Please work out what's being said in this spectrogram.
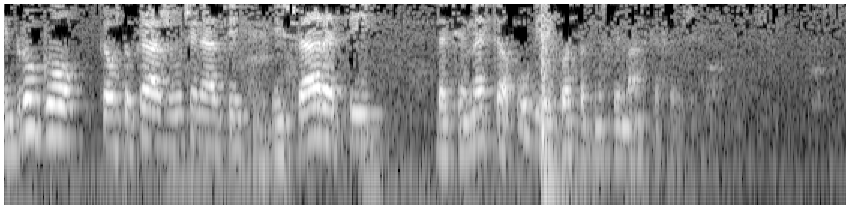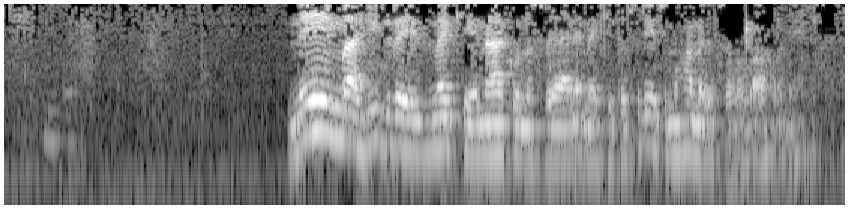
I drugo, kao što kažu učenjaci, išareti da će Meka uvijek ostati muslimanska sredina. Nema hijđre iz Mekke nakon osvajanja Mekke. To su riječi Muhammeda sallallahu alaihi wa sallam.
